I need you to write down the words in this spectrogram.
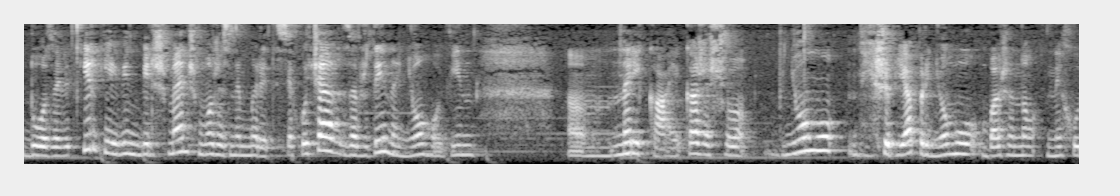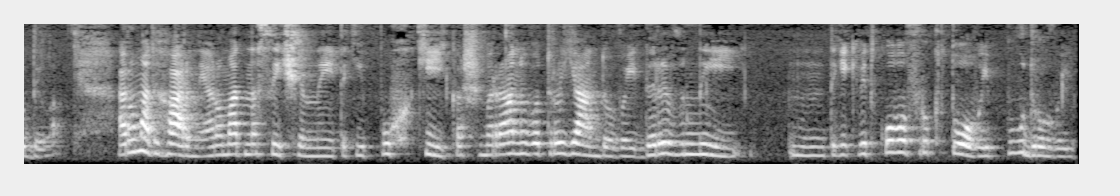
доза від кірки, і він більш-менш може з ним миритися. Хоча завжди на нього він нарікає, каже, що в ньому, щоб я при ньому бажано не ходила. Аромат гарний, аромат насичений, такий пухкий, кашмираново-трояндовий, деревний, такий квітково-фруктовий, пудровий.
